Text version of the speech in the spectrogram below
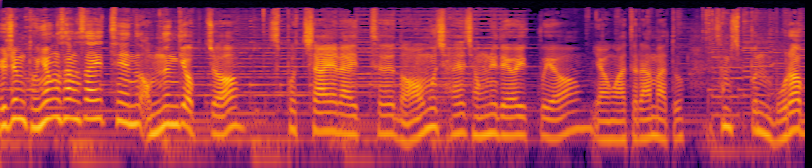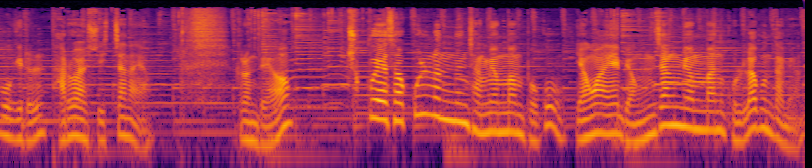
요즘 동영상 사이트에는 없는 게 없죠. 스포츠 하이라이트 너무 잘 정리되어 있고요. 영화 드라마도 30분 몰아보기를 바로 할 수 있잖아요. 그런데요. 축구에서 골 넣는 장면만 보고 영화의 명장면만 골라본다면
